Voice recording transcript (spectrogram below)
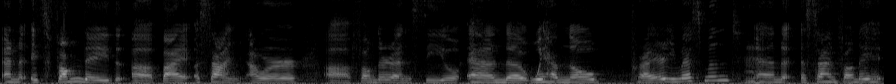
and it's funded uh, by Asan, our uh, founder and CEO. And uh, we have no prior investment, and Asan funded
